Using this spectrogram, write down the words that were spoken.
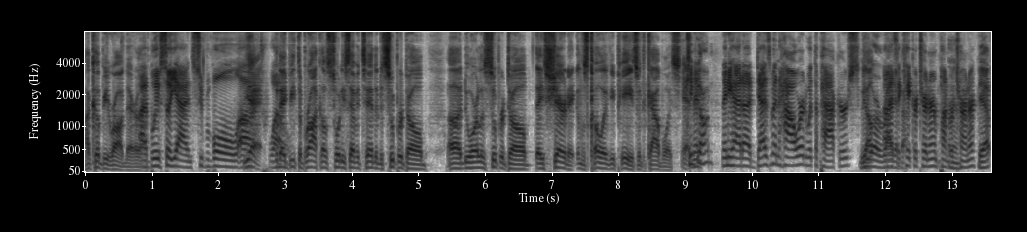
I could be wrong there. though. I believe so. Yeah, in Super Bowl uh, yeah, 12. when they beat the Broncos 27-10 in the Superdome, uh, New Orleans Superdome, they shared it. It was co-MVPs with the Cowboys. Yeah, Keep then, going. Then you had uh, Desmond Howard with the Packers. You are right as a about- kick returner and punt returner. Yep.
